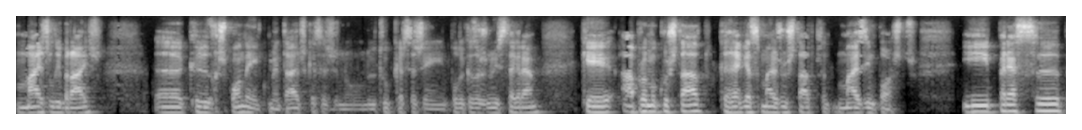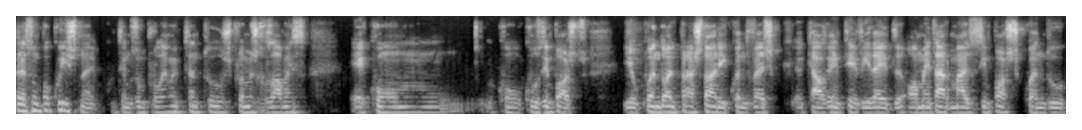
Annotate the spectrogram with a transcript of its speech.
mais liberais, uh, que respondem em comentários, quer seja no, no, YouTube, quer seja em publicações no Instagram, que é, há problema com o Estado, carrega-se mais no Estado, portanto, mais impostos. E parece, parece um pouco isto, não é? Temos um problema e, portanto, os problemas resolvem-se é com, com, com, os impostos. Eu, quando olho para a história e quando vejo que, que alguém teve a ideia de aumentar mais os impostos quando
